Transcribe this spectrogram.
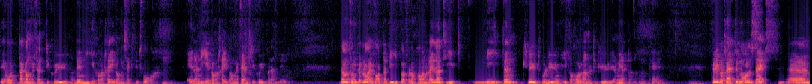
Det är 8 gånger 57 och det är 9,3 gånger 62. Eller 9,3 gånger 57 på den delen. De funkar bra i korta pipor för de har en relativt liten klutvolym i förhållande till kuldiametern. Okej. Kaliber 3006 eh,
